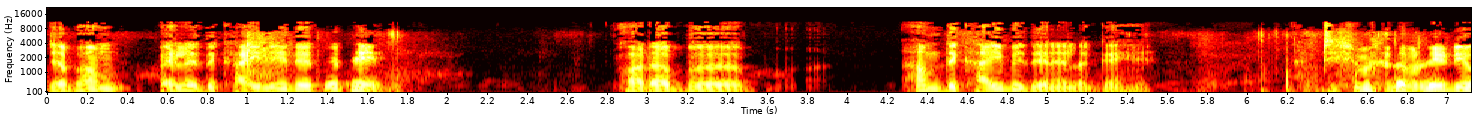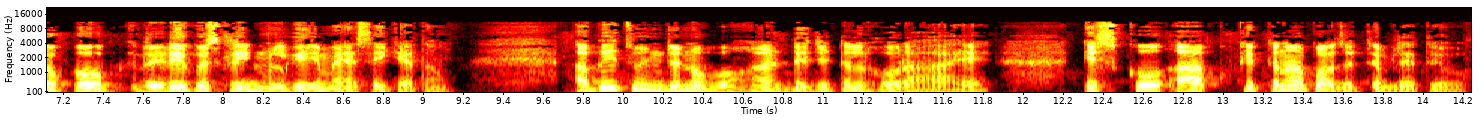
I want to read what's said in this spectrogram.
जब हम पहले दिखाई नहीं देते थे और अब हम दिखाई भी देने लग गए हैं। मतलब रेडियो को रेडियो को स्क्रीन मिल गई है मैं ऐसे ही कहता हूँ। अभी जो इन दिनों डिजिटल हो रहा है। इसको आप कितना पॉजिटिव लेते हो?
